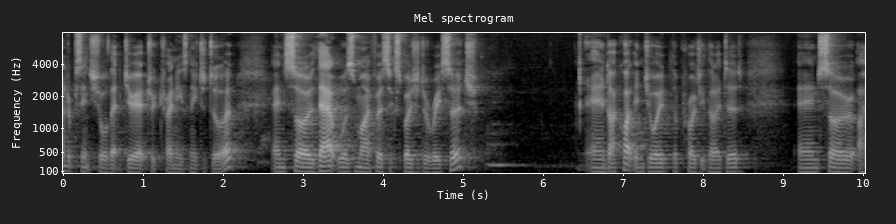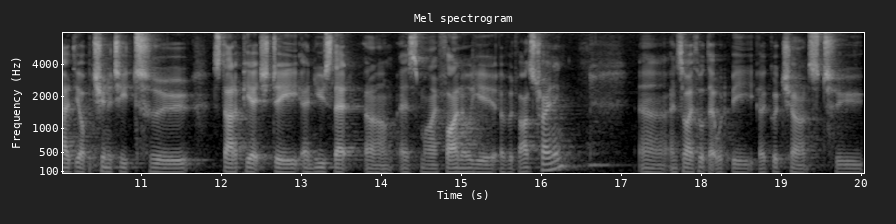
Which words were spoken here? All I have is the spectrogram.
100% sure that geriatric trainees need to do it. And so that was my first exposure to research. And I quite enjoyed the project that I did. And so I had the opportunity to start a PhD and use that um, as my final year of advanced training. Uh, and so I thought that would be a good chance to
